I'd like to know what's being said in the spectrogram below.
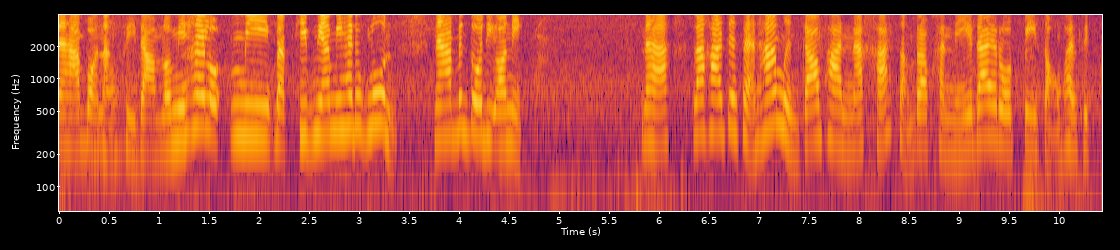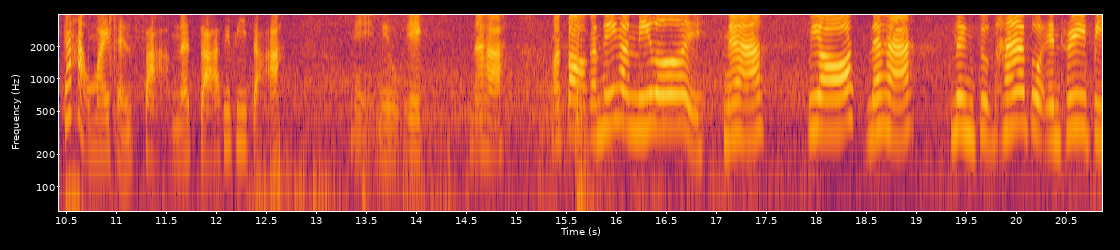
นะคะเบาะหนังสีดำเรามีให้รถมีแบบคลิปนี้มีให้ทุกรุ่นนะคะเป็นตัว d ีออนิก นะคะราคา 759,000 นะคะสำหรับคันนี้ได้รถปี 2019 ไม่แสนสามนะจ๊ะ พี่ๆจ๋า นี่มิวเอ็กนะคะ มาต่อกันที่คันนี้เลยนะคะวิออสนะคะ 1.5 ตัว Entry ปี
